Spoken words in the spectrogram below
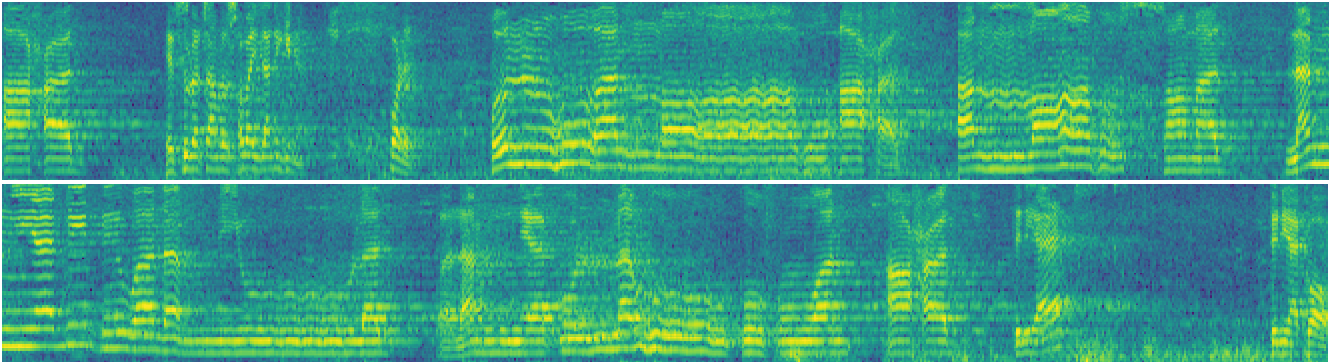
আহাদ। এ সুরাটা আমরা সবাই জানি কিনা? পড়েন। আহাদ। الله أحد الله الصمد لم يلد ولم يولد ولم يكن له كفوا أحد তিনি এক তিনি একক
